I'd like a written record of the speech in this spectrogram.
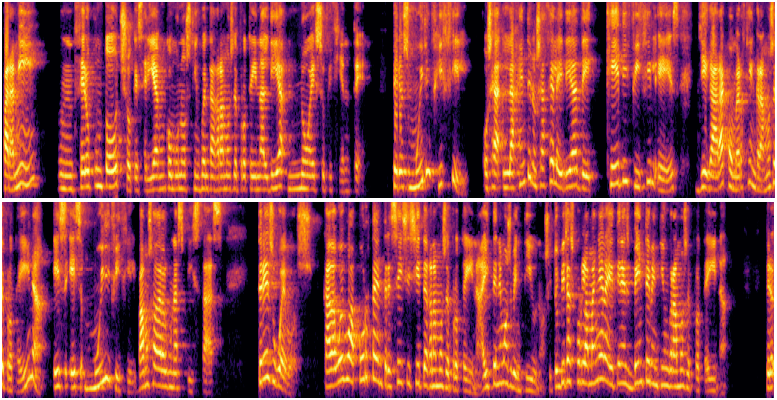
Para mí, un 0.8, que serían como unos 50 gramos de proteína al día, no es suficiente. Pero es muy difícil. O sea, la gente no se hace la idea de qué difícil es llegar a comer 100 gramos de proteína. Es, es muy difícil. Vamos a dar algunas pistas. Tres huevos. Cada huevo aporta entre 6 y 7 gramos de proteína. Ahí tenemos 21. Si tú empiezas por la mañana, y tienes 20, 21 gramos de proteína. Pero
